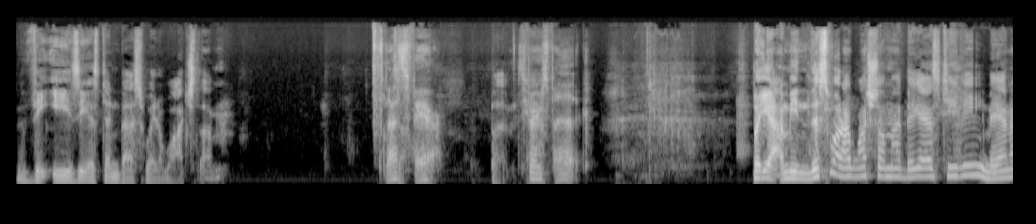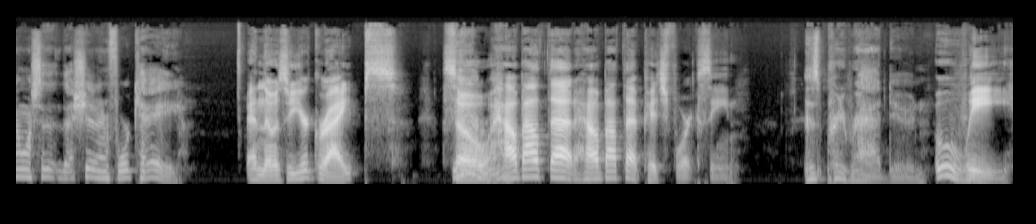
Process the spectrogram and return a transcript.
the easiest and best way to watch them. That's So, fair. But It's fair as fuck. but yeah, I mean, this one I watched on my big ass TV. Man, I watched that, that shit in 4K. And those are your gripes. So man. how about that? How about that pitchfork scene? It's pretty rad, dude. Ooh wee.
